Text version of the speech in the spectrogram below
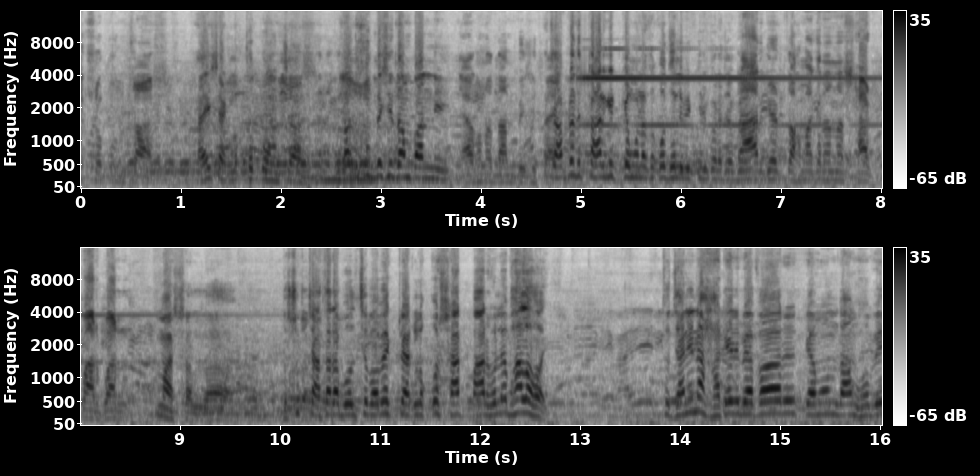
একশো পঞ্চাশ। হাইস্ট এক লক্ষ পঞ্চাশ। খুব বেশি দাম পাননি। এখনও দাম বেশি পাই আচ্ছা, আপনাদের টার্গেট কেমন আছে? কত হলে বিক্রি করা যাবে? টার্গেট তো আমাকে না ষাট পার পার। মার্শাল্লাহ দর্শক চাচারা বলছে বাবা একটু এক লক্ষ ষাট পার হলে ভালো হয়। তো জানি না হাটের ব্যাপার কেমন দাম হবে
